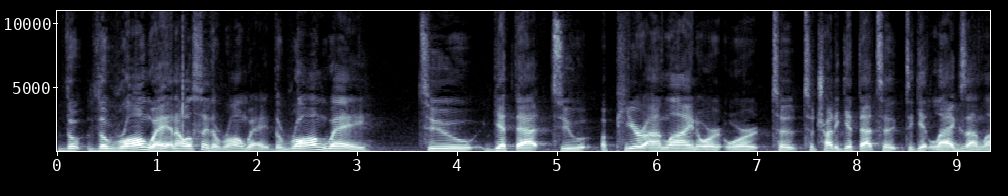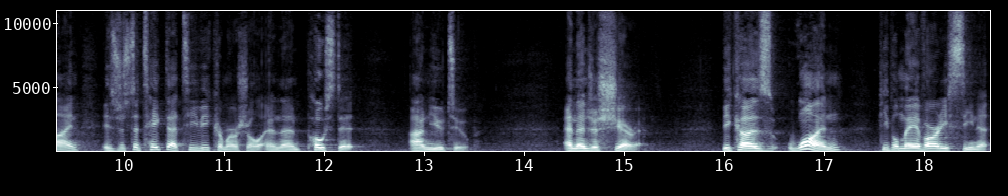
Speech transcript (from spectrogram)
the, the wrong way, and I will say the wrong way, the wrong way to get that to appear online or, or to, to try to get that to, to get legs online is just to take that TV commercial and then post it on YouTube and then just share it. Because one, people may have already seen it,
